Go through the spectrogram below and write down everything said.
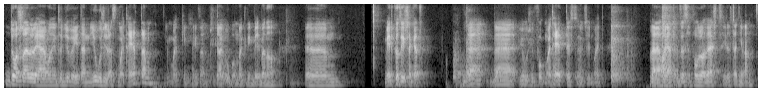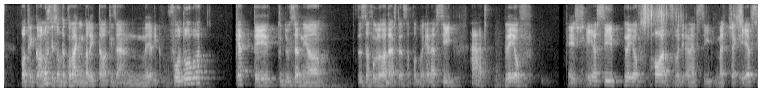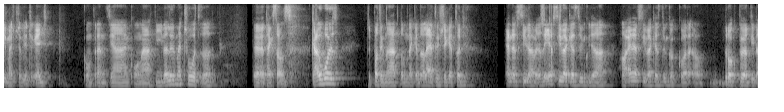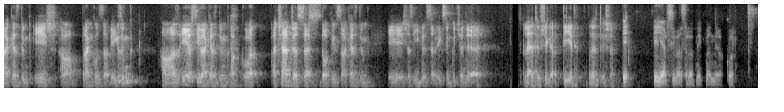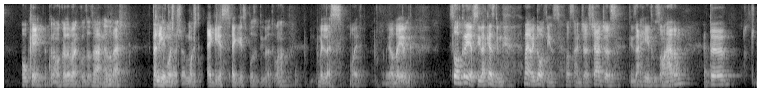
gyorsan előre elmondani, hogy jövő héten Józsi lesz majd helyettem, én majd kint nézem Chicagóban, meg Green Bay-ben a e, mérkőzéseket, de, de Józsi fog majd helyettesíteni, úgyhogy majd vele halljátok az összefoglalást, illetve nyilván Patrikkal. Most viszont akkor vágjunk bele itt a 14. fordulóba. Ketté tudjuk szedni a az összefoglalást olyan szempontból, hogy NFC, hát playoff és AFC playoff harc, vagy NFC meccsek, AFC meccsek, csak egy konferenciánkon átívelő meccs volt, ez a Texans Cowboys, csak Patriknak átadom neked a lehetőséget, hogy NFC-vel vagy az AFC-vel kezdünk, ugye ha NFC-vel kezdünk, akkor a Brock Purdy-vel kezdünk, és a Broncos-zal végzünk. Ha az AFC-vel kezdünk, akkor a chargers dolphins kezdünk, és az eagles végzünk, úgyhogy lehetősége a tiéd a döntésre. AFC-vel szeretnék menni akkor. Oké, okay, akkor nem akarod a Broncos-zal zárni az adást. Pedig most, most egész, egész pozitív lett volna vagy lesz majd, odaérünk. Szóval akkor AFC-vel kezdünk. Miami Dolphins, Los Angeles Chargers, 17-23. Hát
